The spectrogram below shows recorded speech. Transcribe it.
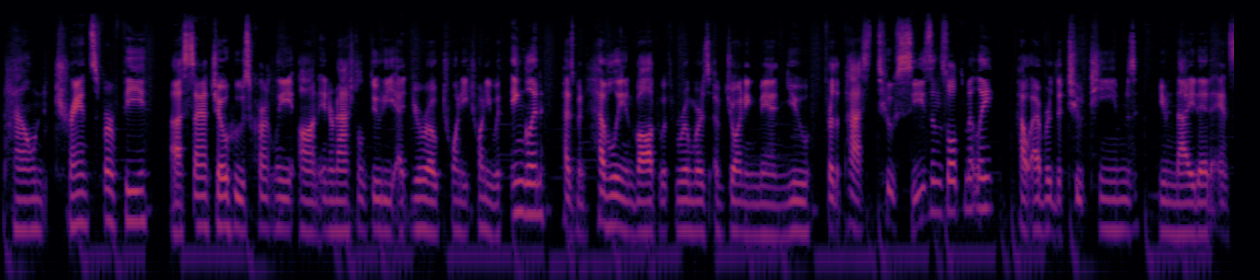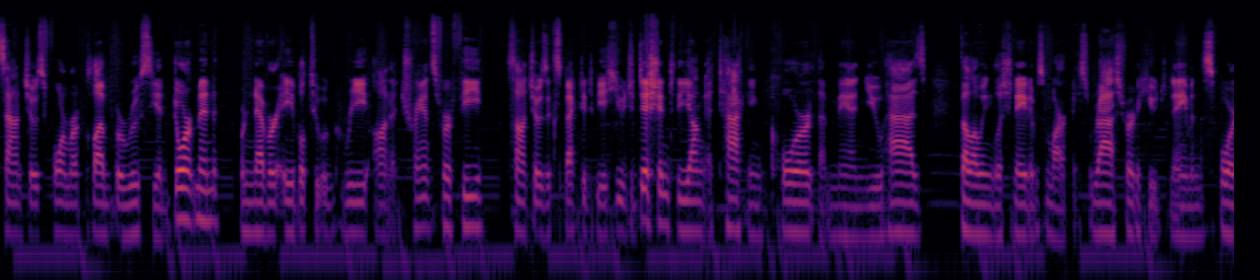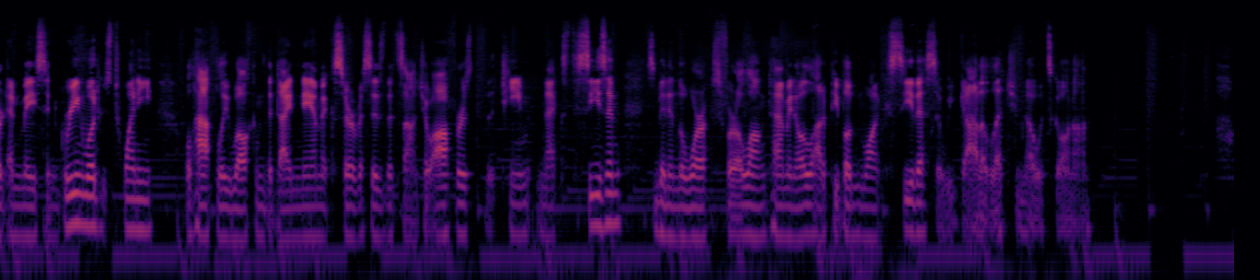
transfer fee. Uh, Sancho, who's currently on international duty at Euro 2020 with England, has been heavily involved with rumors of joining Man U for the past two seasons, ultimately. However, the two teams, United and Sancho's former club Borussia Dortmund, were never able to agree on a transfer fee. Sancho is expected to be a huge addition to the young attacking core that Man U has. Fellow English natives Marcus Rashford, a huge name in the sport, and Mason Greenwood, who's 20, will happily welcome the dynamic services that Sancho offers to the team next season. It's been in the works for a long time. I know a lot of people have been wanting to see this, so we gotta let you know what's going on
